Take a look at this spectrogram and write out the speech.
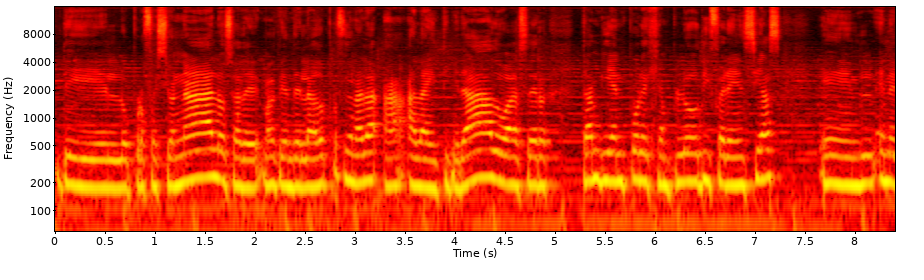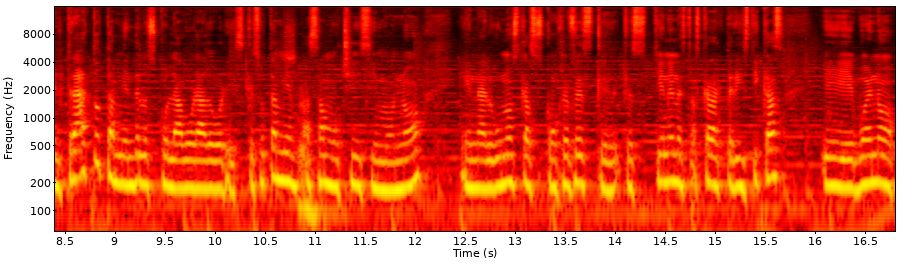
de lo profesional, o sea, de, más bien del lado profesional a, a- a la intimidad o a hacer también, por ejemplo, diferencias en, en el trato también de los colaboradores, que eso también Sí. pasa muchísimo, ¿no? En algunos casos con jefes que, que tienen estas características, eh, bueno,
